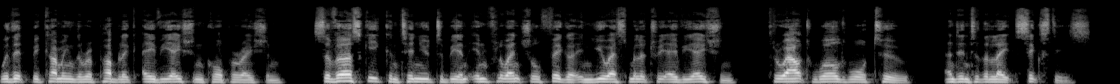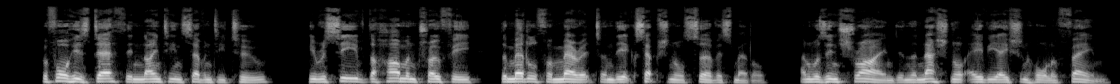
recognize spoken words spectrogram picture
with it becoming the Republic Aviation Corporation, Seversky continued to be an influential figure in U.S. military aviation throughout World War II and into the late 60s. Before his death in 1972, he received the Harmon Trophy the Medal for Merit and the Exceptional Service Medal, and was enshrined in the National Aviation Hall of Fame.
